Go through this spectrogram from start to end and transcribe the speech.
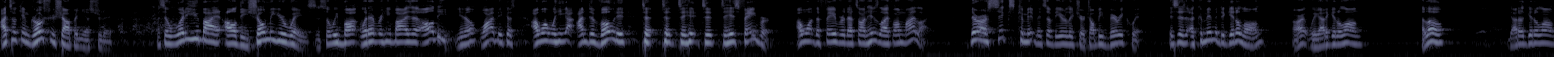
I took him grocery shopping yesterday. I said, What do you buy at Aldi? Show me your ways. And so we bought whatever he buys at Aldi. You know, why? Because I want what he got. I'm devoted to, to, to, to, to his favor. I want the favor that's on his life on my life. There are six commitments of the early church. I'll be very quick. It says a commitment to get along. All right, we got to get along. Hello? Got to get along.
